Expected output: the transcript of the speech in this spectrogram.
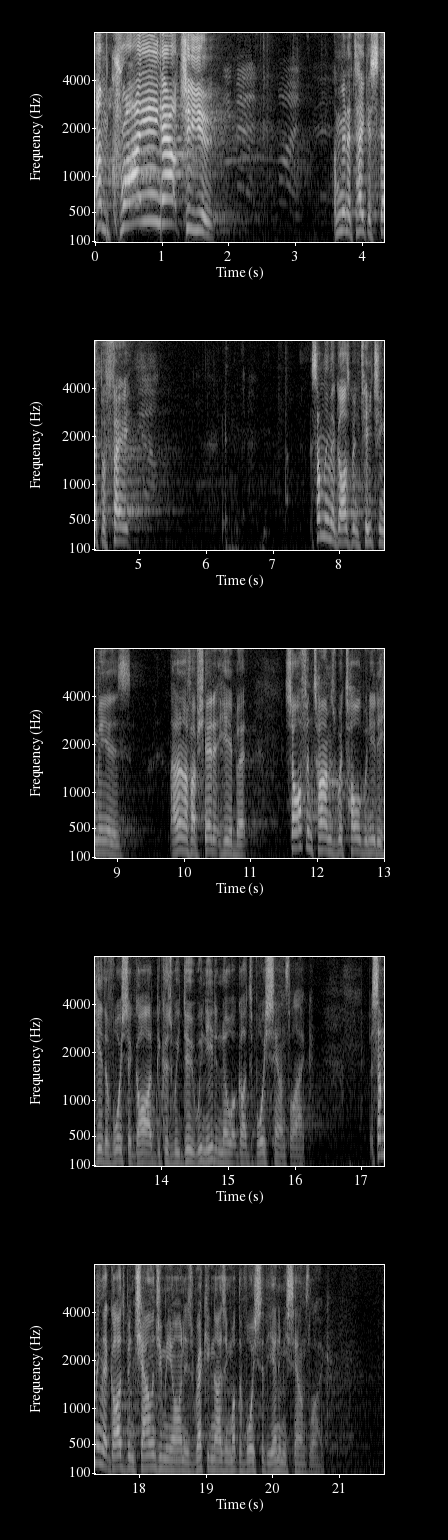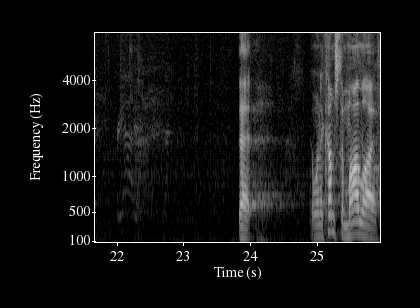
I'm crying out to you. I'm going to take a step of faith. Something that God's been teaching me is I don't know if I've shared it here, but so oftentimes we're told we need to hear the voice of God because we do. We need to know what God's voice sounds like. But something that God's been challenging me on is recognizing what the voice of the enemy sounds like. That when it comes to my life,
